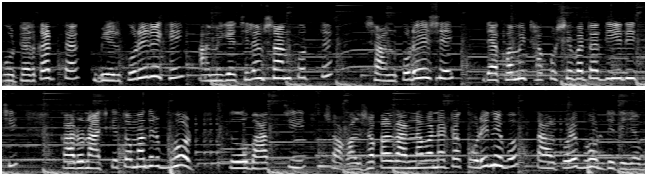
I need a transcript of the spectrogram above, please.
ভোটার কার্ডটা বের করে রেখেই আমি গেছিলাম স্নান করতে। স্নান করে এসে দেখো আমি ঠাকুর সেবাটা দিয়ে দিচ্ছি। কারণ আজকে তো আমাদের ভোট, তো ভাবছি সকাল সকাল রান্নাবান্নাটা করে নেব, তারপরে ভোট দিতে যাব।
